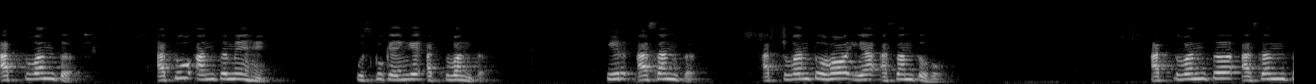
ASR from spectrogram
अत्वंत। अतु अंत में है। उसको कहेंगे अत्वंत। फिर असंत। अत्वंत हो या असंत हो। अत्वंत असंत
